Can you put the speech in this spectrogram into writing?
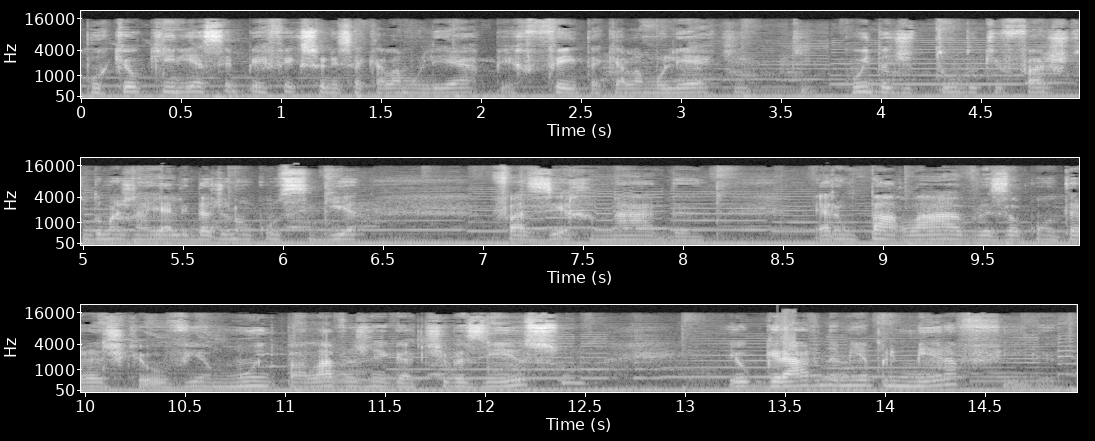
porque eu queria ser perfeccionista, aquela mulher perfeita, aquela mulher que, que cuida de tudo, que faz tudo, mas na realidade eu não conseguia fazer nada. Eram palavras ao contrário de que eu ouvia muito, palavras negativas, e isso eu grávida da minha primeira filha.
